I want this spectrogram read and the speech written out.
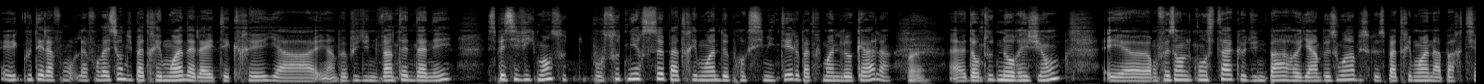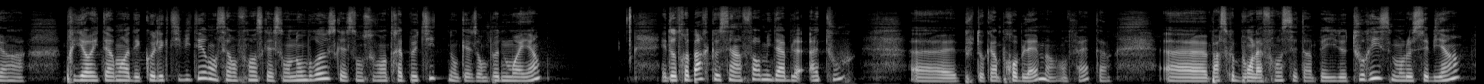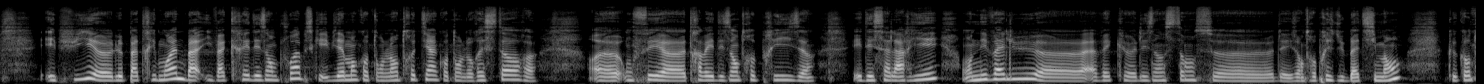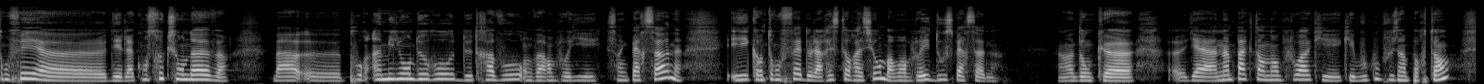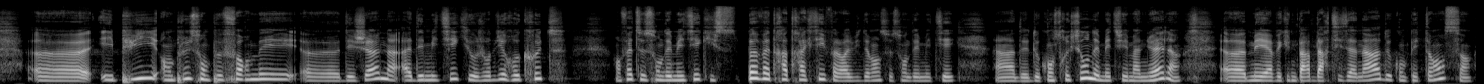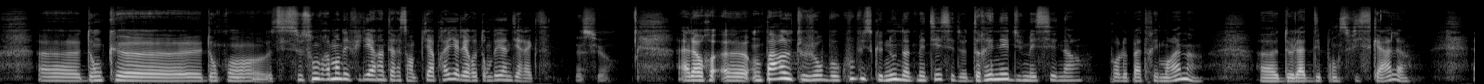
Écoutez, la, Fondation du patrimoine, elle a été créée il y a un peu plus d'une vingtaine d'années, spécifiquement pour soutenir ce patrimoine de proximité, le patrimoine local, euh, dans toutes nos régions. Et euh, en faisant le constat que d'une part, il y a un besoin, puisque ce patrimoine appartient prioritairement à des collectivités. On sait en France qu'elles sont nombreuses, qu'elles sont souvent très petites, donc elles ont peu de moyens. Et d'autre part que c'est un formidable atout euh, plutôt qu'un problème en fait, euh, parce que bon, la France c'est un pays de tourisme, on le sait bien. Et puis euh, le patrimoine, bah, il va créer des emplois, parce qu'évidemment quand on l'entretient, quand on le restaure, on fait travailler des entreprises et des salariés. On évalue avec les instances des entreprises du bâtiment que quand on fait de la construction neuve, bah, pour un million d'euros de travaux, on va employer cinq personnes. Et quand on fait de la restauration, bah, on va employer 12 personnes. Hein, donc, euh, il y a un impact en emploi qui est, beaucoup plus important. Euh, et puis, en plus, on peut former euh, des jeunes à des métiers qui aujourd'hui recrutent. En fait, ce sont des métiers qui peuvent être attractifs. Alors évidemment, ce sont des métiers hein, de, construction, des métiers manuels, mais avec une part d'artisanat, de compétences. donc, donc ce sont vraiment des filières intéressantes. Puis après, il y a les retombées indirectes. Bien sûr. Alors, euh, on parle toujours beaucoup, puisque nous, notre métier, c'est de drainer du mécénat pour le patrimoine, euh, de la dépense fiscale.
